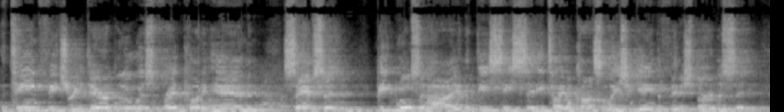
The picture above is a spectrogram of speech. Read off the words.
The team featuring Derek Lewis, Fred Cunningham, and Sampson beat Wilson High in the DC City title consolation game to finish third in the city.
